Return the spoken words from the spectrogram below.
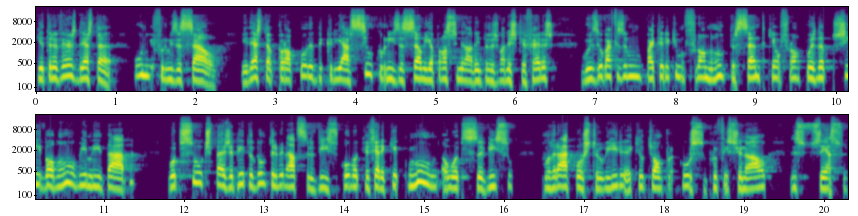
que através desta uniformização e desta procura de criar sincronização e a proximidade entre as várias carreiras, o Brasil vai, fazer um, vai ter aqui um fenómeno muito interessante que é o fenómeno depois da possível mobilidade uma pessoa que esteja dentro de um determinado serviço, com uma carreira que é comum a outro serviço, poderá construir aquilo que é um percurso profissional de sucesso,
